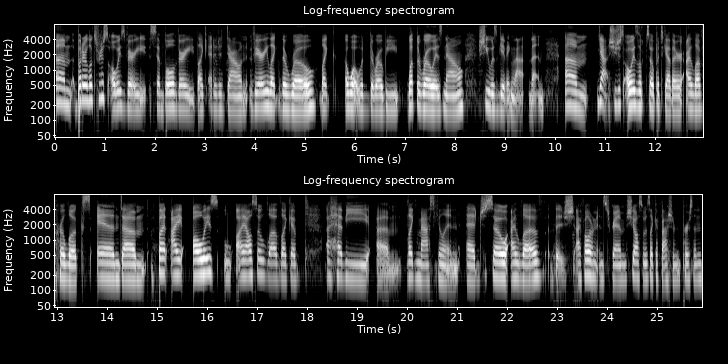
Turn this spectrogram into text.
Um, but her looks were just always very simple, very like edited down, very like the row, like uh, what would the row be what the row is now she was giving that then um yeah she just always looked so put together. I love her looks. And um but i always i also love like a a heavy um like masculine edge. So i love that sh- i follow her on instagram. She also is like a fashion person.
